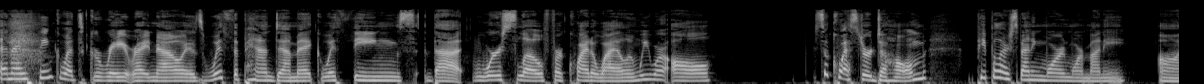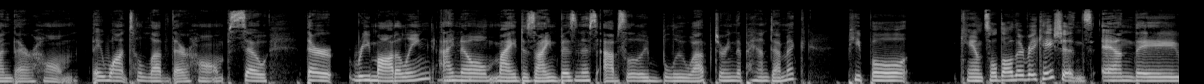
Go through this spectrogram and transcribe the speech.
and I think what's great right now is with the pandemic, with things that were slow for quite a while, and we were all sequestered to home, people are spending more and more money on their home. They want to love their home. So they're remodeling. I know my design business absolutely blew up during the pandemic. People canceled all their vacations and they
